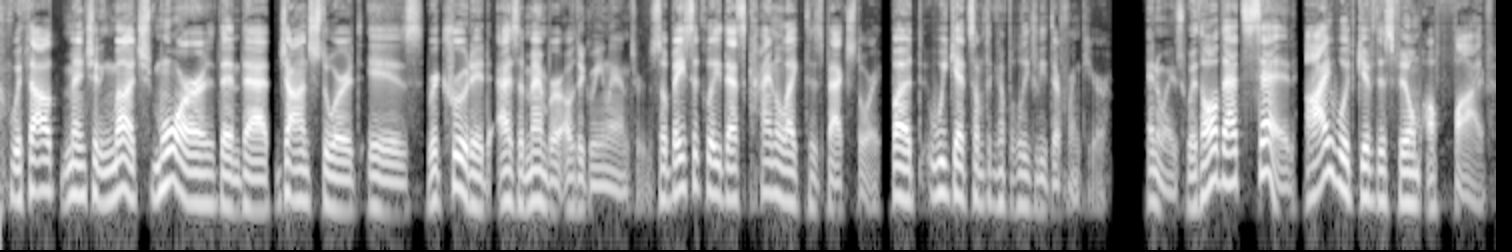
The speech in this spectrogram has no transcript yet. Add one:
without mentioning much more than that, John Stewart is recruited as a member of the Green Lantern. So basically, that's kind of like his backstory, but we get something completely different here. Anyways, with all that said, I would give this film a 5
